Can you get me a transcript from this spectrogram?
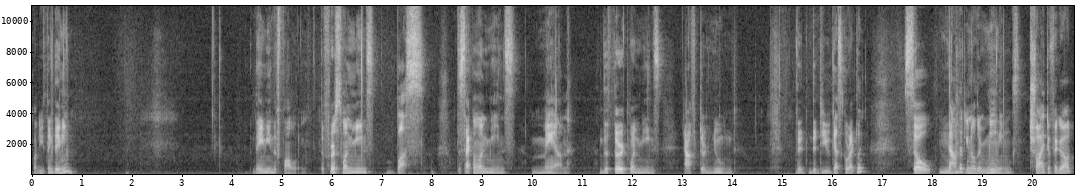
What do you think they mean? They mean the following. The first one means bus. The second one means man. The third one means afternoon. Did, did you guess correctly? So now that you know their meanings, try to figure out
